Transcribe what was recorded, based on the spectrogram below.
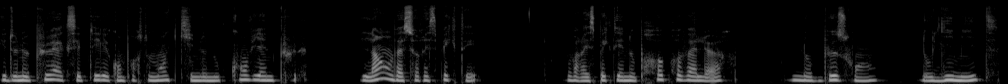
et de ne plus accepter les comportements qui ne nous conviennent plus. Là, on va se respecter. On va respecter nos propres valeurs, nos besoins, nos limites.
